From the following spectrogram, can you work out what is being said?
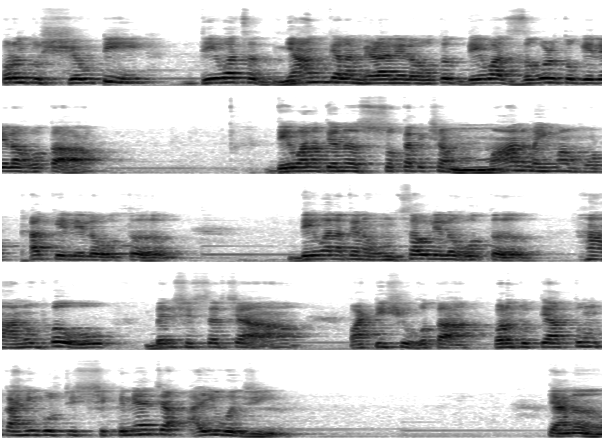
परंतु शेवटी देवाचं ज्ञान त्याला मिळालेलं होतं. देवाजवळ तो गेलेला होता. देवाला त्यानं स्वतःपेक्षा मान महिमा मोठा केलेलं होतं. देवाला त्यानं उंचावलेलं होतं. हा अनुभव बेलशेस्टरच्या पाठीशी होता. परंतु त्यातून काही गोष्टी शिकण्याच्या ऐवजी त्यानं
